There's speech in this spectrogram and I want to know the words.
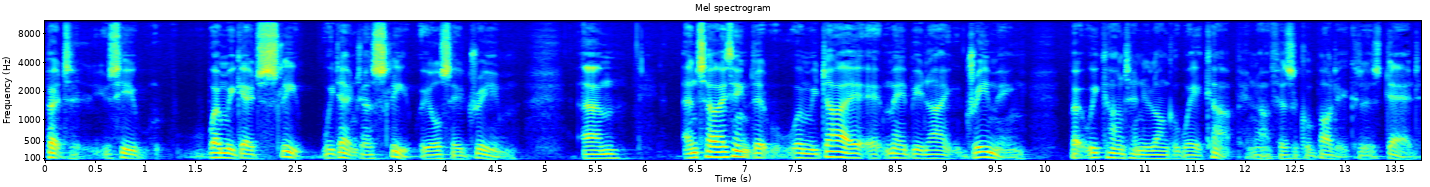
But you see, when we go to sleep, we don't just sleep, we also dream. Um, and so I think that when we die, it may be like dreaming, but we can't any longer wake up in our physical body because it's dead.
